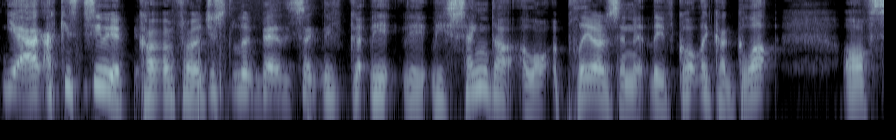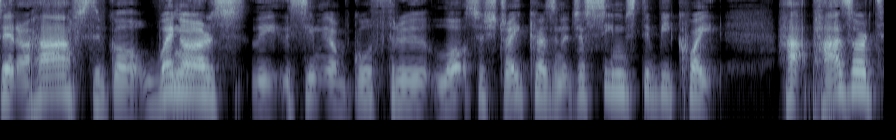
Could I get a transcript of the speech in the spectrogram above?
yeah, I, can see where you're coming from. Just look, but it's like they've got they, they, they signed a, a lot of players, and they've got like a glut of centre halves. They've got wingers. They, they seem to go through lots of strikers, and it just seems to be quite haphazard.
